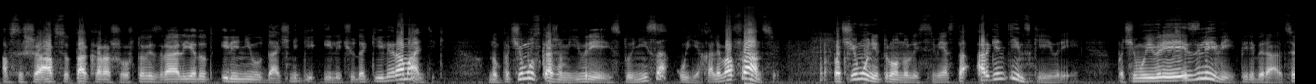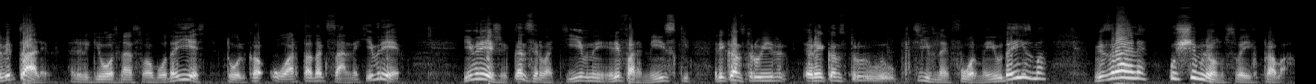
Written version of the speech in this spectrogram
а в США все так хорошо, что в Израиль едут или неудачники, или чудаки, или романтики. Но почему, скажем, евреи из Туниса уехали во Францию? Почему не тронулись с места аргентинские евреи? Почему евреи из Ливии перебираются в Италию? Религиозная свобода есть только у ортодоксальных евреев. Евреи же консервативный, реформистский, реконструи... реконструктивной формы иудаизма в Израиле ущемлен в своих правах.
